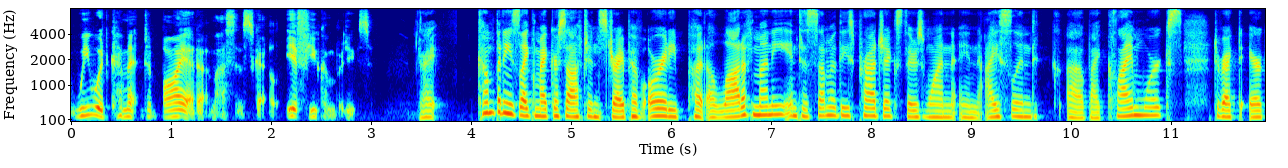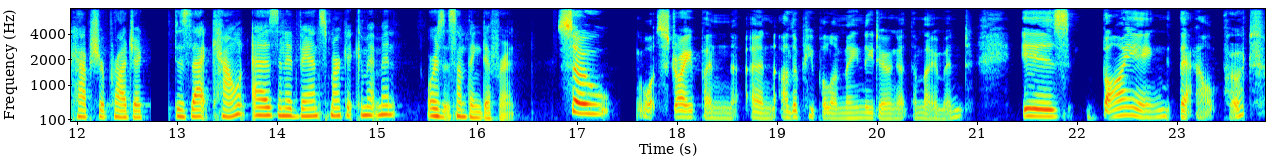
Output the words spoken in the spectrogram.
we would commit to buy it at massive scale if you can produce it. Right. Companies like microsoft and stripe have already put a lot of money into some of these projects. There's one in iceland uh, by climeworks direct air capture project. Does that count as an advanced market commitment or is it something different? So what Stripe and, and other people are mainly doing at the moment is buying the output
